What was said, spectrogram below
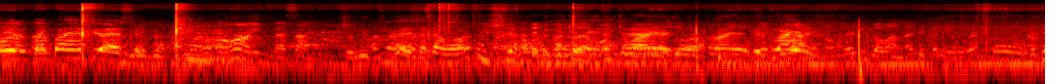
Olùgbọ́gbọ́ yẹn bí ọ̀ẹ́sẹ̀. Ọ̀hún yìí gbà sáà. Olùgbọ́gbọ́ yẹn bí ọ̀ẹ́sẹ̀.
